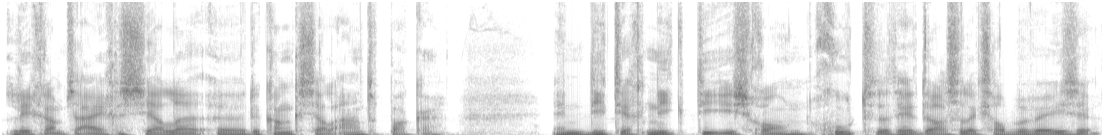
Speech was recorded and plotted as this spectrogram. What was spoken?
lichaams eigen cellen de kankercellen aan te pakken. En die techniek die is gewoon goed. Dat heeft Darzalex al bewezen.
